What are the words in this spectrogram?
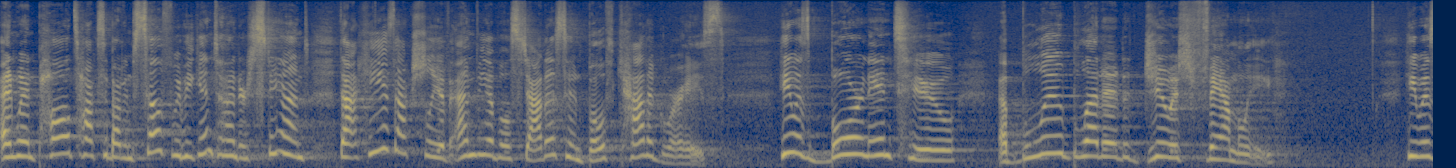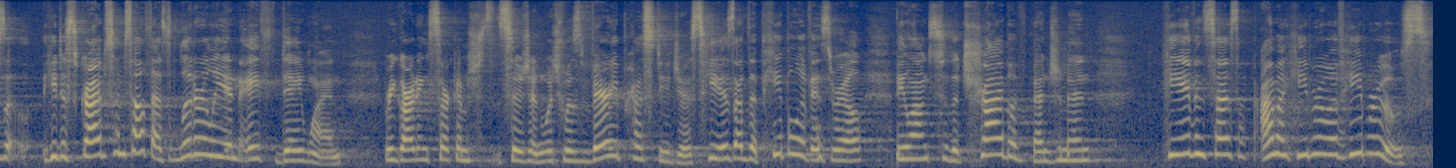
And when Paul talks about himself, we begin to understand that he is actually of enviable status in both categories. He was born into a blue blooded Jewish family. He, was, he describes himself as literally an eighth day one regarding circumcision, which was very prestigious. He is of the people of Israel, belongs to the tribe of Benjamin. He even says, I'm a Hebrew of Hebrews.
